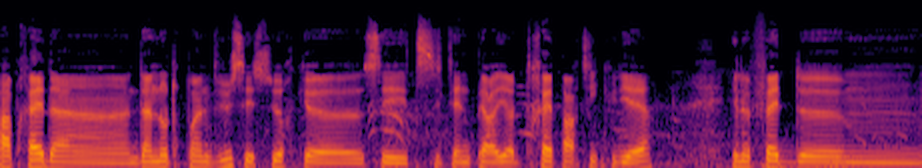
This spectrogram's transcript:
Après, d'un autre point de vue, c'est sûr que c'était une période très particulière. Et le fait de hum,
